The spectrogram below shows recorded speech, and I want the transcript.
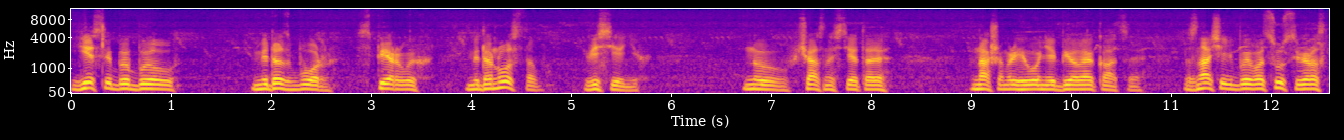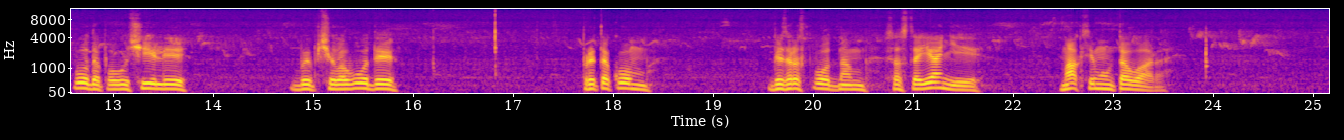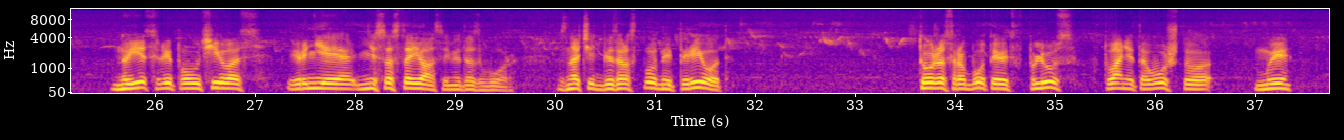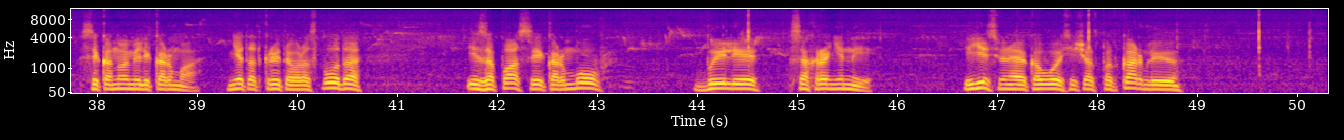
Если бы был медосбор с первых медоносцев весенних, ну, в частности, это в нашем регионе белая акация, значит бы в отсутствие расплода получили бы пчеловоды при таком безрасплодном состоянии максимум товара. Но если получилось, вернее, не состоялся медосбор, значит безрасплодный период тоже сработает в плюс в плане того, что мы сэкономили корма. Нет открытого расплода и запасы кормов были сохранены. Единственное, кого я сейчас подкармливаю,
